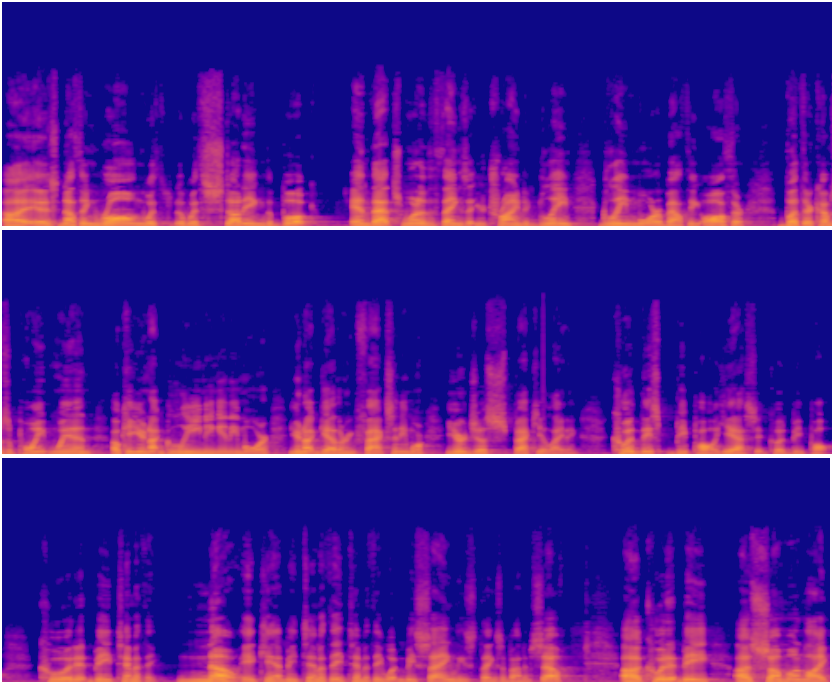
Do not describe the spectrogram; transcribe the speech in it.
Uh, there's nothing wrong with, with studying the book, and that's one of the things that you're trying to glean, glean more about the author. But there comes a point when, okay, you're not gleaning anymore, you're not gathering facts anymore, you're just speculating. Could this be Paul? Yes, it could be Paul. Could it be Timothy? No, it can't be Timothy. Timothy wouldn't be saying these things about himself. Uh, could it be uh, someone like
